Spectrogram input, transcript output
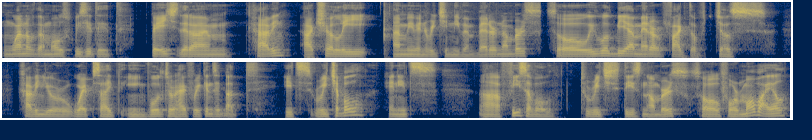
One of the most visited page that I'm having. Actually, I'm even reaching even better numbers. So it will be a matter of fact of just having your website in Vultr high frequency, but it's reachable and it's uh, feasible to reach these numbers. So for mobile,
